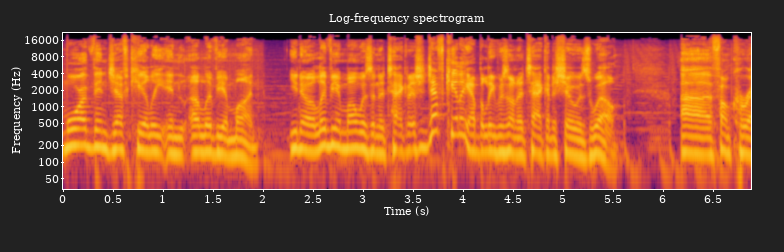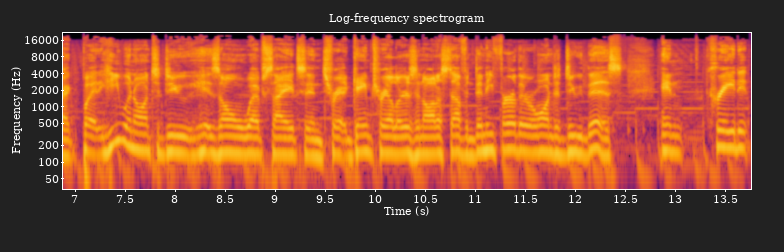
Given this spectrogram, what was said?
more than Geoff Keighley and Olivia Munn. You know, Olivia Munn was an attack show. Keighley, I believe, was on Attack of the Show as well, uh, if I'm correct. But he went on to do his own websites and tra- game trailers and all the stuff, and then he further on to do this and created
